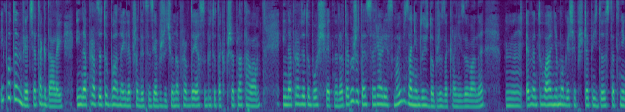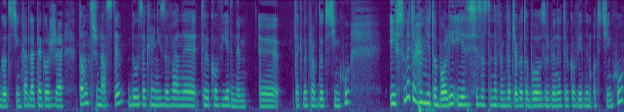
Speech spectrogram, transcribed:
i potem wiecie, tak dalej. I naprawdę to była najlepsza decyzja w życiu. Naprawdę ja sobie to tak przeplatałam. I naprawdę to było świetne, dlatego że ten serial jest moim zdaniem dość dobrze zakranizowany. Mm, ewentualnie mogę się przyczepić do ostatniego odcinka, dlatego że tom 13 był zakranizowany tylko w jednym yy, tak naprawdę odcinku. I w sumie trochę mnie to boli i się zastanawiam, dlaczego to było zrobione tylko w jednym odcinku.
